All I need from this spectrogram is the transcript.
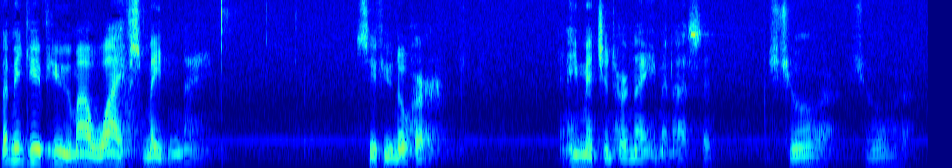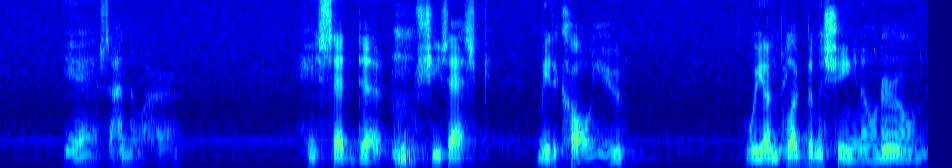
Let me give you my wife's maiden name. See if you know her. And he mentioned her name, and I said, Sure, sure. Yes, I know her. He said, uh, She's asked me to call you. We unplugged the machine on her on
